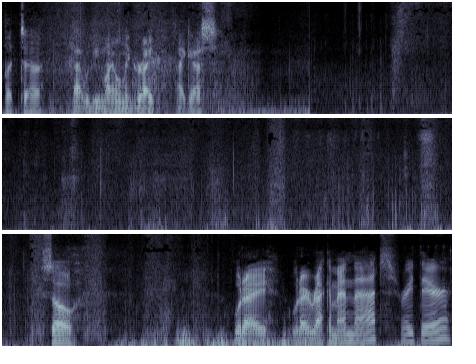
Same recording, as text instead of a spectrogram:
But uh, that would be my only gripe, I guess. So, would I would I recommend that right there?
